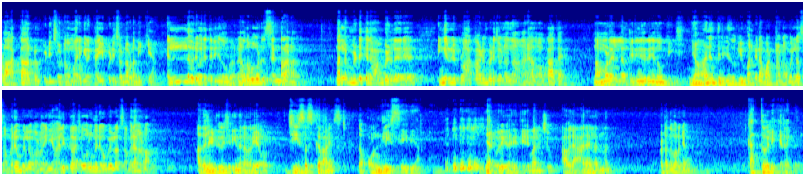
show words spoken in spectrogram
പ്ലാക്കാർഡും പിടിച്ചോണ്ട് അവന്മാരിങ്ങനെ കൈ പിടിച്ചോണ്ട് അവിടെ നിൽക്കുക. എല്ലാവരും അവരെ തിരിഞ്ഞു നോക്കുകയാണ് അതുപോലെ സെന്ററാണ് നല്ല മിടുക്കർ ഇങ്ങനെ ഒരു പ്ലാക്കാർഡും പിടിച്ചോണ്ട് വന്നാൽ ആരാ നോക്കാത്തെ? നമ്മളെല്ലാം തിരിഞ്ഞു തിരിഞ്ഞു നോക്കി. ഞാനും തിരിഞ്ഞു നോക്കി. ഇവർക്ക് എന്നെ വട്ടാണോ? വല്ല സമരം വല്ലതും ആണോ? ഇനി ആലിക്ക ഷോറൂമിന് മുമ്പിലുള്ള സമരമാണോ അതിൽ എഴുതി വെച്ചിരിക്കുന്നറിയോ Jesus Christ the only saviour ഞാൻ ഒരു കാര്യം തീരുമാനിച്ചു. അവരാരല്ലെന്ന്? പെട്ടെന്ന് പറഞ്ഞു? കത്തോലിക്കരല്ലെന്ന്.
